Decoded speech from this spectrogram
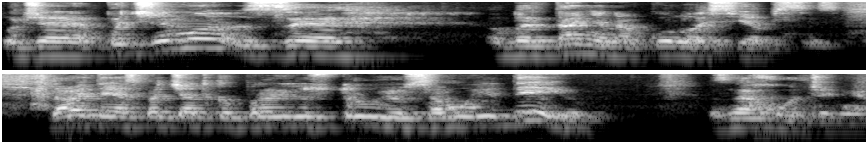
Отже, почнемо з е, обертання навколо осі абсцис. Давайте я спочатку проілюструю саму ідею знаходження.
